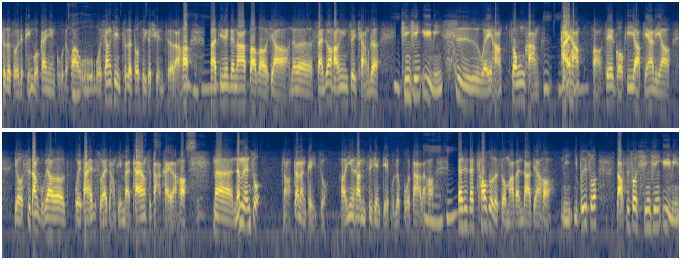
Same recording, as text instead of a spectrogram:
这个所谓的苹果概念股的话，我我相信这个都是一个选择了哈。那今天跟大家报告一下啊，那个散装航运最强的清新、裕民、四维航、中航、台航啊，这些股票啊，给阿里啊，有四档股票尾盘还是锁在涨停板，台阳是打开了哈。那能不能做啊？当然可以做。啊，因为他们之前跌幅都过大了哈，但是在操作的时候，麻烦大家哈，你你不是说老是说新兴、域名、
